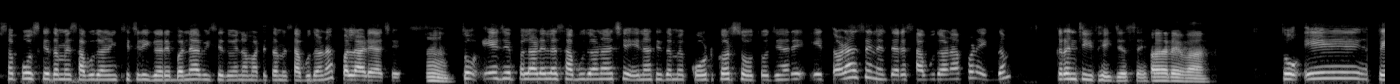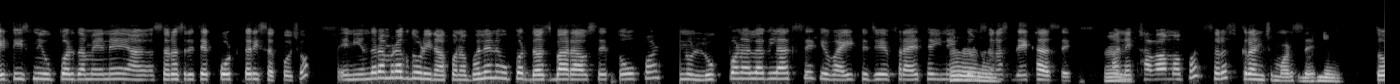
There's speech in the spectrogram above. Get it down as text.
સપોઝ કે તમે સાબુદાણાની ખીચડી ઘરે બનાવી છે તો એના માટે તમે સાબુદાણા પલાળ્યા છે. તો એ જે પલાળેલા સાબુદાણા છે એનાથી તમે કોટ કરશો તો જ્યારે એ તળાશે ને ત્યારે સાબુદાણા પણ એકદમ ક્રન્ચી થઈ જશે. અરે વાહ. તો એ પેટીસની ઉપર તમે એને સરસ રીતે કોટ કરી શકો છો. એની અંદર આમ રગદોડી નાખવાના ભલે ને ઉપર દસ બાર આવશે તો પણ એનું લુક પણ અલગ લાગશે કે વ્હાઈટ જે ફ્રાય થઈને એકદમ સરસ દેખાશે અને ખાવામાં પણ સરસ ક્રંચ મળશે. તો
